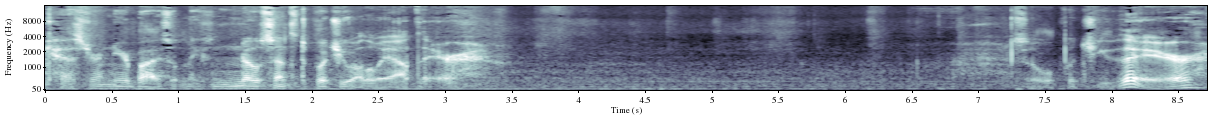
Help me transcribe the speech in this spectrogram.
caster nearby, so it makes no sense to put you all the way out there. So we'll put you there.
